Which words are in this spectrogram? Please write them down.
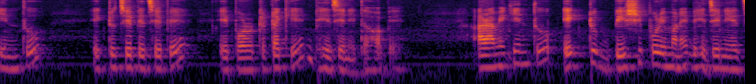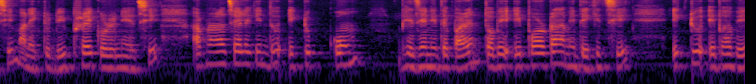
কিন্তু একটু চেপে চেপে এই পরোটাটাকে ভেজে নিতে হবে। আর আমি কিন্তু একটু বেশি পরিমাণে ভেজে নিয়েছি মানে একটু ডিপ ফ্রাই করে নিয়েছি। আপনারা চাইলে কিন্তু একটু কম ভেজে নিতে পারেন, তবে এই পরোটা আমি দেখেছি একটু এভাবে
